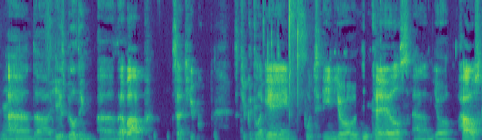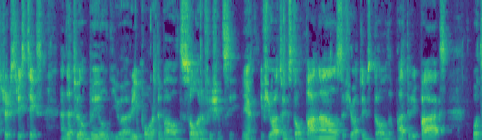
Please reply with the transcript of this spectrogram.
yeah. and uh, he's building a web app that you that you could log in, put in your details and your house characteristics and that will build you a report about solar efficiency. Yeah. If you are to install panels, if you are to install the battery packs, what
